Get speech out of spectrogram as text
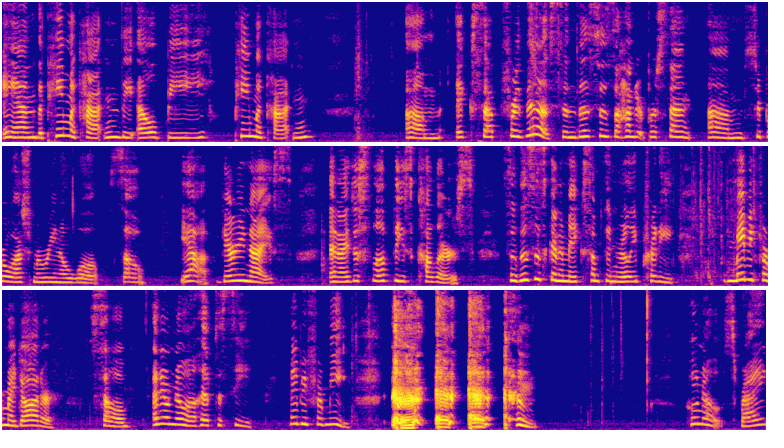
and the Pima Cotton, the LB Pima Cotton um, except for this. And this is 100% um, superwash merino wool. So, yeah, very nice. And I just love these colors. So this is going to make something really pretty, maybe for my daughter. So, I don't know. I'll have to see. Maybe for me. Who knows, right?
